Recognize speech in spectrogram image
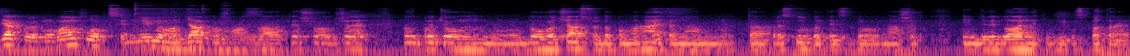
Дякуємо вам, хлопці. І ми вам дякуємо за те, що вже протягом довгого часу допомагаєте нам та прислухаєтесь до наших індивідуальних якихось потреб.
